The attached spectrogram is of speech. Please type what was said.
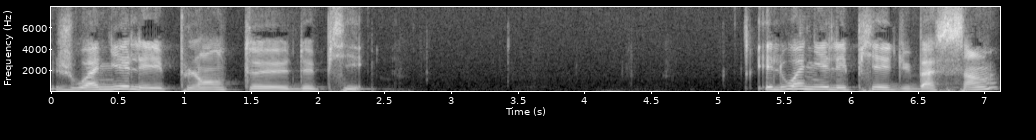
joignez les plantes de pied. Éloignez les pieds du bassin,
